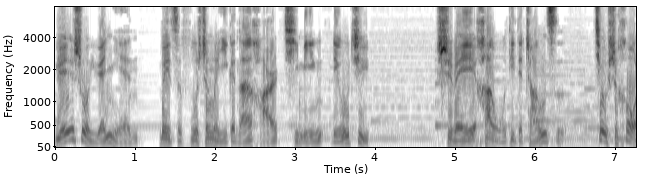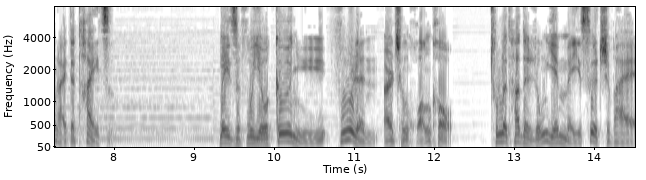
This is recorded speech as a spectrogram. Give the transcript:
元朔元年，卫子夫生了一个男孩，起名刘据，是为汉武帝的长子，就是后来的太子。卫子夫由歌女夫人而成皇后，除了她的容颜美色之外，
